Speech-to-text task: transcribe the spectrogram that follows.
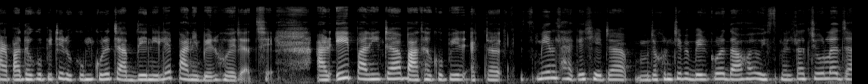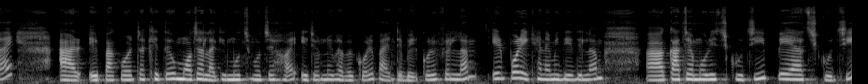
আর বাঁধাকপিটা এরকম করে চাপ দিয়ে নিলে পানি বের হয়ে যাচ্ছে। আর এই পানিটা বাঁধাকপির একটা স্মেল থাকে সেটা যখন চেপে বের করে দেওয়া হয়, ওই স্মেলটা চলে যায় আর এই পাকোড়াটা খেতেও মজা লাগে, মুচমুচে হয়। এই জন্য এভাবে করে পানিটা বের করে ফেললাম। এরপর এখানে আমি দিয়ে দিলাম কাঁচামরিচ কুচি, পেঁয়াজ কুচি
